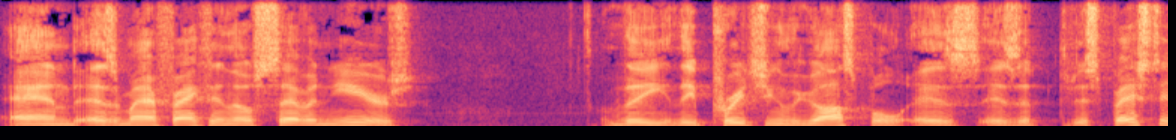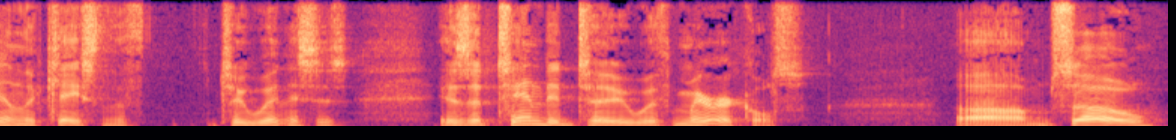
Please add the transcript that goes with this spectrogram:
And as a matter of fact, in those seven years, the, the preaching of the gospel is, is a, especially in the case of the two witnesses, is attended to with miracles. Um, so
